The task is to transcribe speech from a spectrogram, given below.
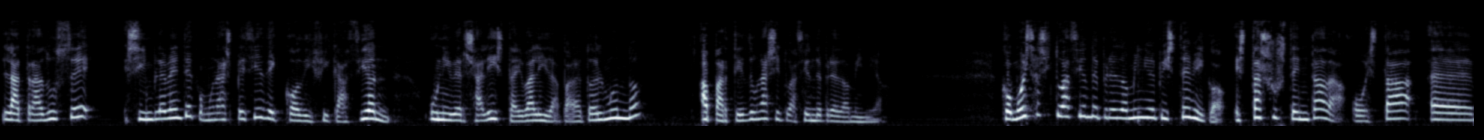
la traduce simplemente como una especie de codificación universalista y válida para todo el mundo a partir de una situación de predominio. Como esa situación de predominio epistémico está sustentada o está eh,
